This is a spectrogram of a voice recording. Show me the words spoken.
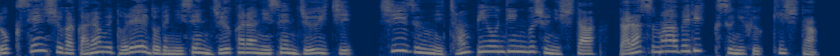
6選手が絡むトレードで2010から2011シーズンにチャンピオンリング種にしたダラス・マーベリックスに復帰した。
